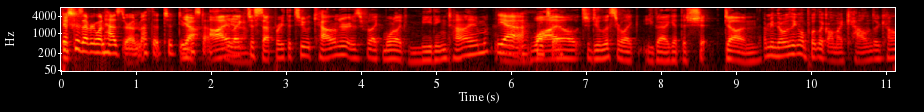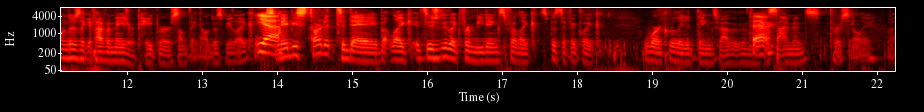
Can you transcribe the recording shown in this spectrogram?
Just because everyone has their own method to doing yeah stuff. i Yeah. like to separate the two A calendar is for like more like meeting time yeah. while to-do lists are like you gotta get this shit done I mean, the only thing I'll put like on my calendar calendars, like if I have a major paper or something, I'll just be like, Yeah. Maybe start it today. But like, it's usually like for meetings for like specific like work related things rather than like assignments. Personally, but.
